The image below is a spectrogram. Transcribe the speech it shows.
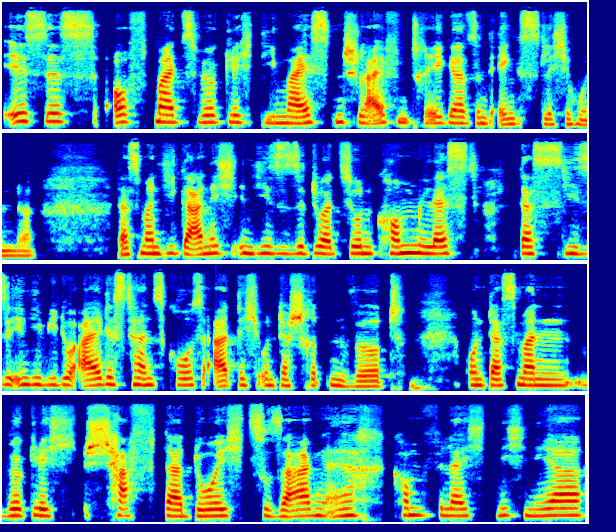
ist es oftmals wirklich, die meisten Schleifenträger sind ängstliche Hunde. Dass man die gar nicht in diese Situation kommen lässt, dass diese Individualdistanz großartig unterschritten wird. Und dass man wirklich schafft, dadurch zu sagen, ach, komm vielleicht nicht näher.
